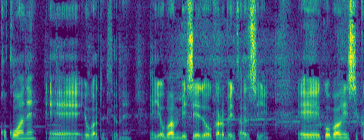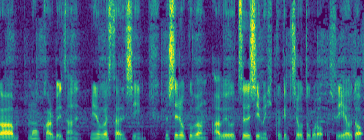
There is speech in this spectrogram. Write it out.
ここはね、えー、良かったですよね。4番ビシエド空振り三振、えー、5番石川も空振り三見逃し三振、そして6番阿部をツーシーム引っ掛けてショートゴロ、スリーアウト。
